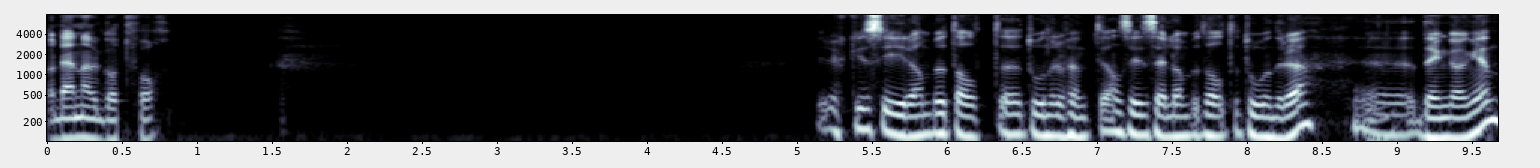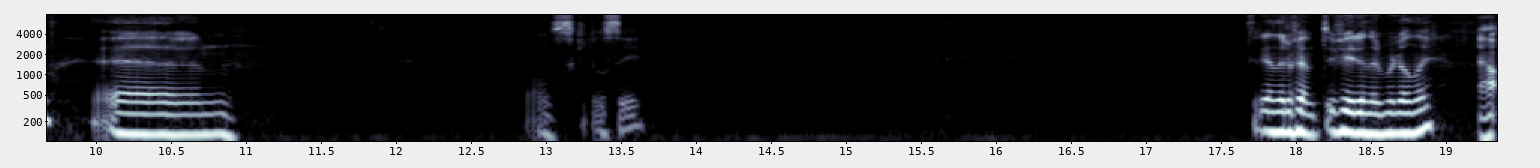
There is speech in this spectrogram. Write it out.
og den er det godt for. Røkke sier han betalte 250, han sier selv han betalte 200 eh, den gangen. Eh, vanskelig å si. 350-400 millioner. Ja.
